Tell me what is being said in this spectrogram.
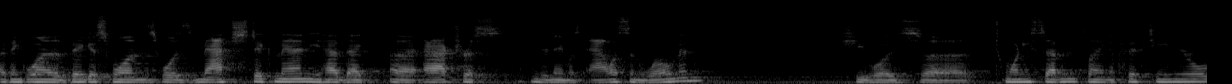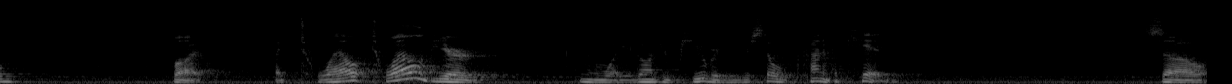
I think one of the biggest ones was Matchstick Men. You had that uh, actress I think her name was Alison Lohman. She was uh, 27 playing a 15 year old. But like 12, 12, you're, I mean, what, you're going through puberty. You're still kind of a kid. So,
